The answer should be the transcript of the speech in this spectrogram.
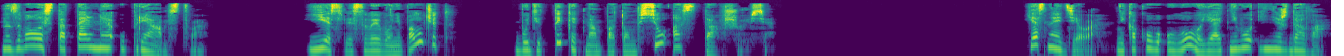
называлось тотальное упрямство. Если своего не получит, будет тыкать нам потом всю оставшуюся. Ясное дело, никакого улова я от него и не ждала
